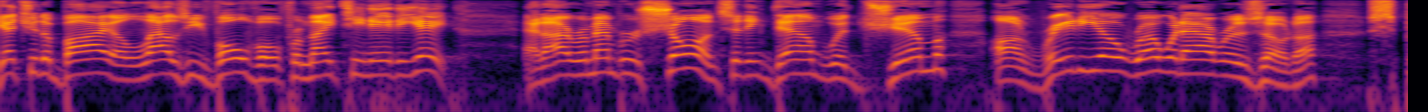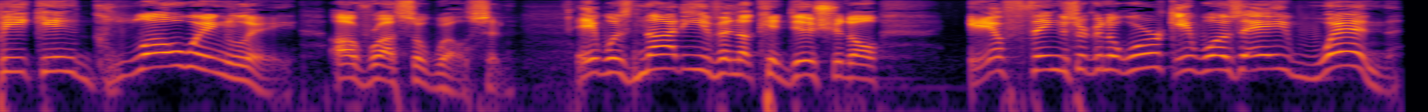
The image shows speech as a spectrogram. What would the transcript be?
get you to buy a lousy Volvo from 1988. And I remember Sean sitting down with Jim on Radio Row in Arizona, speaking glowingly of Russell Wilson. It was not even a conditional if things are going to work, it was a when.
